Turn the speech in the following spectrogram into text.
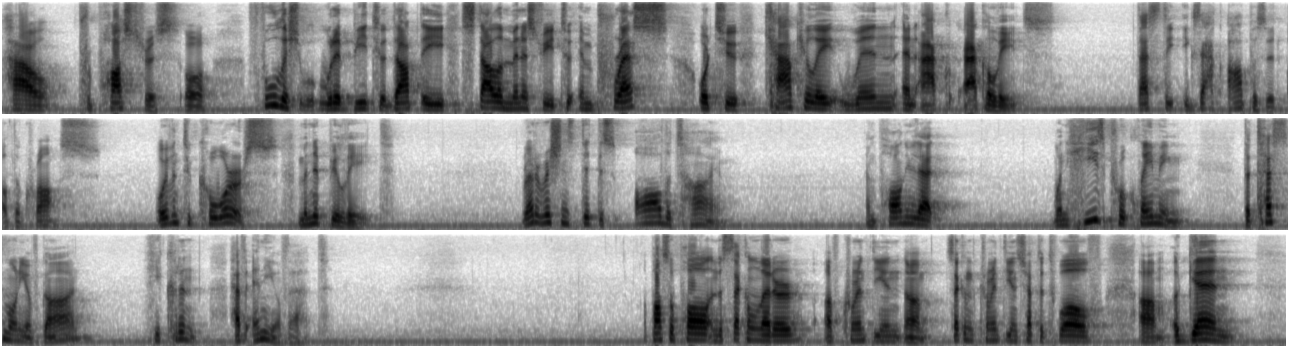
How preposterous or foolish would it be to adopt a style of ministry to impress or to calculate win and accolades? That's the exact opposite of the cross. Or even to coerce, manipulate. Rhetoricians did this all the time. And Paul knew that when he's proclaiming the testimony of God, he couldn't have any of that. Apostle Paul in the second letter of Corinthians, um, 2 Corinthians chapter 12, um, again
